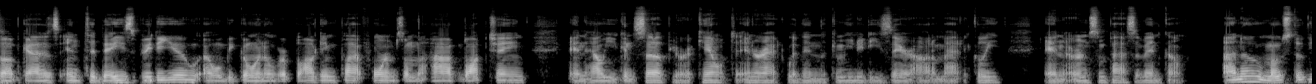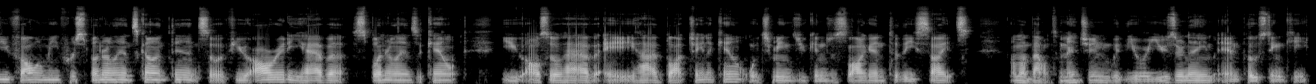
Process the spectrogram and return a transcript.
up guys? In today's video, I will be going over blogging platforms on the Hive blockchain and how you can set up your account to interact within the communities there automatically and earn some passive income. I know most of you follow me for Splinterlands content, so if you already have a Splinterlands account, you also have a Hive blockchain account, which means you can just log into these sites I'm about to mention with your username and posting key.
